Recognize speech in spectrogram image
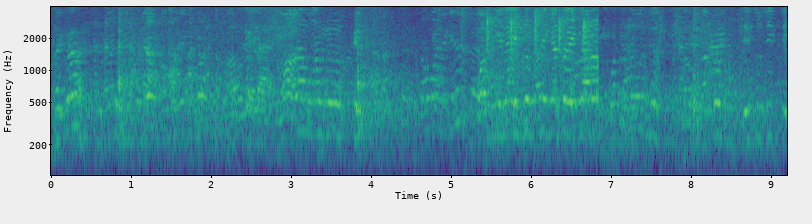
ni ka de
